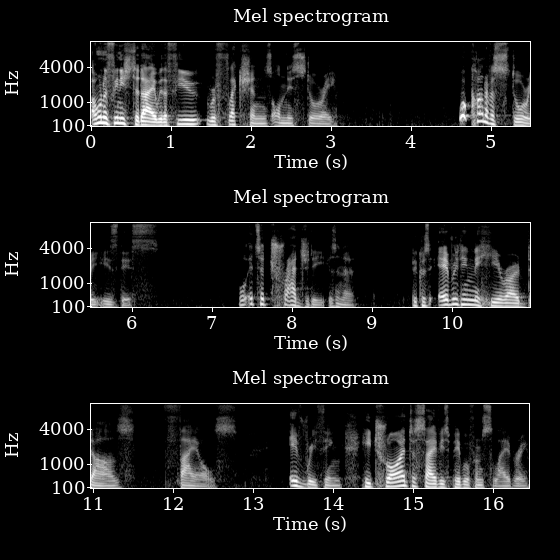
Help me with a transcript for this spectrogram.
I want to finish today with a few reflections on this story. What kind of a story is this? Well, it's a tragedy, isn't it? Because everything the hero does fails everything. He tried to save his people from slavery,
